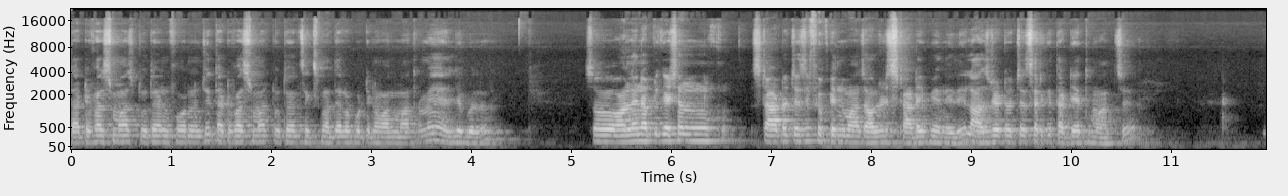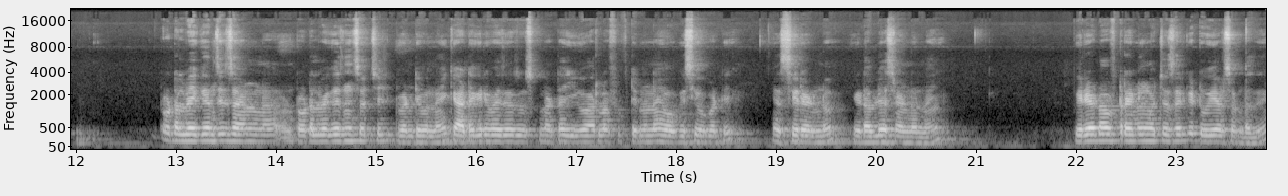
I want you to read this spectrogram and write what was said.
Thirty first March two thousand four నుంచి thirty first March two thousand six మధ్యలో పుట్టిన వాళ్ళు మాత్రమే eligible so online application start వచ్చేసి ఫిఫ్టీన్త్ మార్చ్ ఆల్రెడీ స్టార్ట్ అయిపోయింది ఇది. లాస్ట్ డేట్ వచ్చేసరికి thirty eighth March total vacancies and total vacancies వచ్చి ట్వంటీ ఉన్నాయి. కేటగిరీ వైజ్గా చూసుకున్నట్టే యూఆర్లో ఫిఫ్టీన్ ఉన్నాయి ఓబీసీ ఒకటి ఎస్సీ రెండు ఈడబ్ల్యూఎస్ రెండు ఉన్నాయి. పీరియడ్ ఆఫ్ ట్రైనింగ్ వచ్చేసరికి టూ ఇయర్స్ ఉంటుంది.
